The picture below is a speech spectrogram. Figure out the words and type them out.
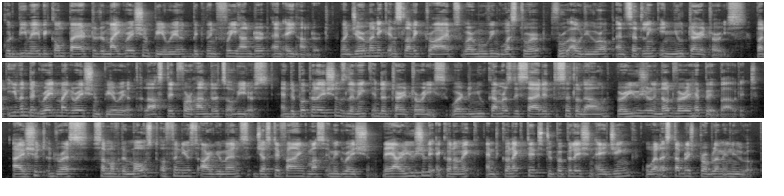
could be maybe compared to the migration period between 300 and 800, when Germanic and Slavic tribes were moving westward throughout Europe and settling in new territories. But even the Great Migration period lasted for hundreds of years, and the populations living in the territories where the newcomers decided to settle down were usually not very happy about it. I should address some of the most often used arguments justifying mass immigration. They are usually economic and connected to population aging, a well-established problem in Europe.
